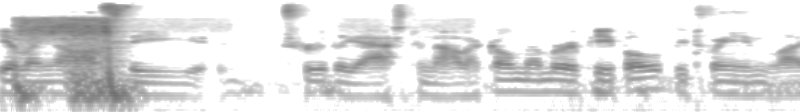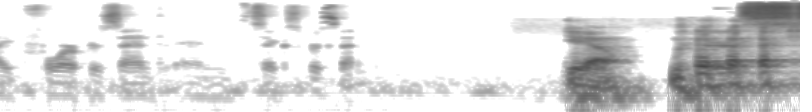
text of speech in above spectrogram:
peeling off the truly astronomical number of people between like 4% and 6%. Yeah. There's-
